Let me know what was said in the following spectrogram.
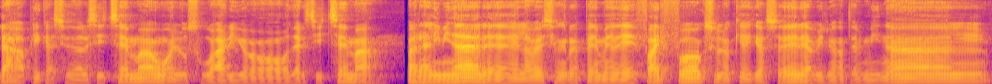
las aplicaciones del sistema o el usuario del sistema. Para eliminar eh, la versión RPM de Firefox lo que hay que hacer es abrir una terminal.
